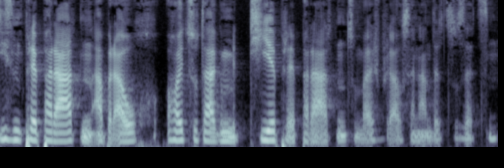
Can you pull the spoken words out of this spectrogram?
diesen Präparaten, aber auch heutzutage mit Tierpräparaten zum Beispiel auseinanderzusetzen.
